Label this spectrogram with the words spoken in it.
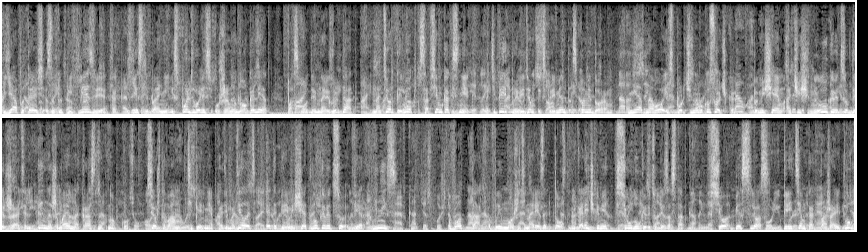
Я пытаюсь затупить лезвие, как если бы они использовались уже много лет. Посмотрим на результат. Натертый лед совсем как снег. А теперь проведем эксперимент с помидором. Ни одного испорченного кусочка. Помещаем очищенную луковицу в держатель и нажимаем на красную кнопку. Все, что вам теперь необходимо делать, это перемещать луковицу вверх-вниз. Вот так вы можете нарезать толстыми колечками всю луковицу без остатка. Все без слез. Перед тем, как пожарить лук,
